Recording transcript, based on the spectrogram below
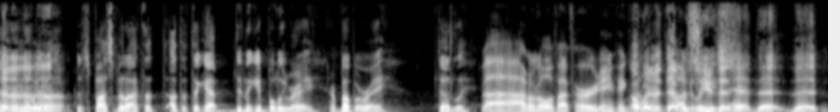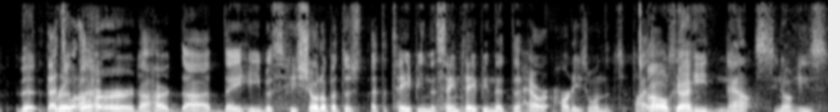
No, no, no, Wait, no. no, no. It's a possibility. I thought I thought they got didn't they get Bully Ray or Bubba Ray Dudley? Uh, I don't know if I've heard anything. Oh about wait a minute, the that was you that had that that that. That's read what I heard. I heard uh, they he was he showed up at the at the taping, the same taping that the Hardys won the t- titles. Oh, okay. And he announced, you know, he's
